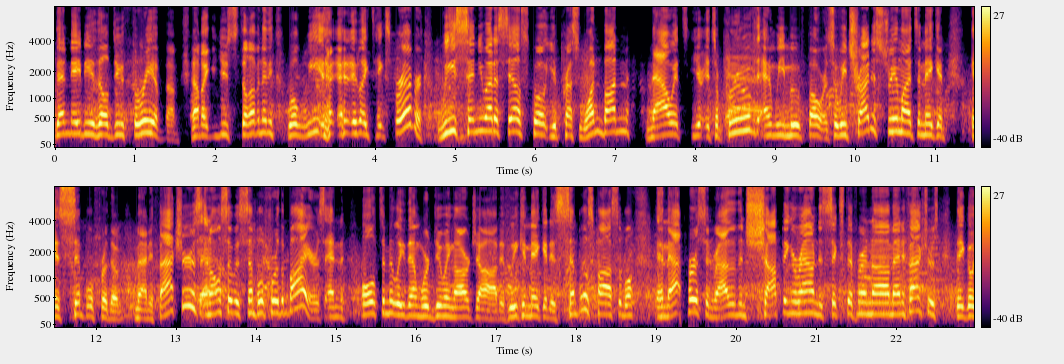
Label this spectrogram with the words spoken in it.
Then maybe they'll do three of them. And I'm like, you still have anything? Well, we it, like takes forever. We send you out a sales quote. You press one button. Now it's it's approved, and we move forward. So we try to streamline to make it as simple for the manufacturers and also as simple for the buyers. And ultimately, then we're doing our job. If we can make it as simple as possible, and that person, rather than shopping around to six different uh, manufacturers, they go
